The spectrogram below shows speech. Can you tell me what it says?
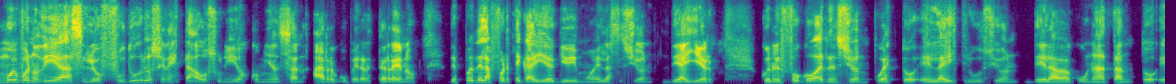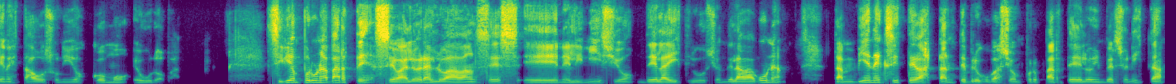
Muy buenos días. Los futuros en Estados Unidos comienzan a recuperar terreno después de la fuerte caída que vimos en la sesión de ayer, con el foco de atención puesto en la distribución de la vacuna tanto en Estados Unidos como Europa. Si bien por una parte se valoran los avances eh, en el inicio de la distribución de la vacuna, también existe bastante preocupación por parte de los inversionistas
